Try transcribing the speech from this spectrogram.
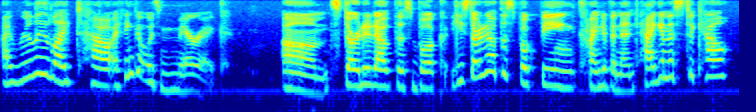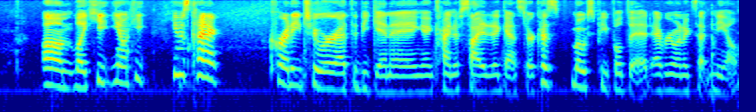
I really liked how I think it was Merric um started out this book. He started out this book being kind of an antagonist to Kel. Um like he you know he he was kind of cruddy to her at the beginning and kind of sided against her cuz most people did, everyone except Neal.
